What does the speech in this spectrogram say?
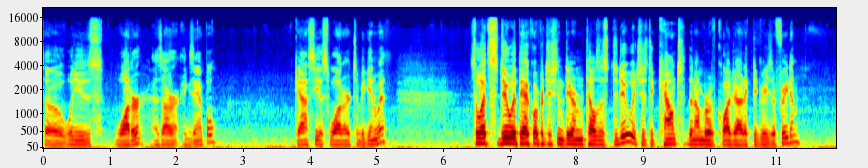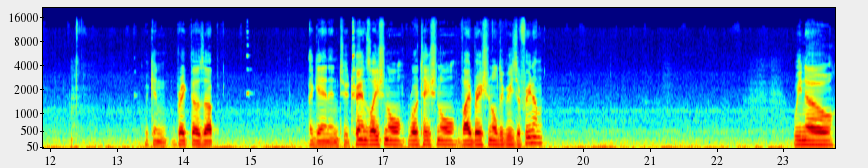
So we'll use water as our example, gaseous water to begin with. So let's do what the equipartition theorem tells us to do, which is to count the number of quadratic degrees of freedom. We can break those up again into translational, rotational, vibrational degrees of freedom. We know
